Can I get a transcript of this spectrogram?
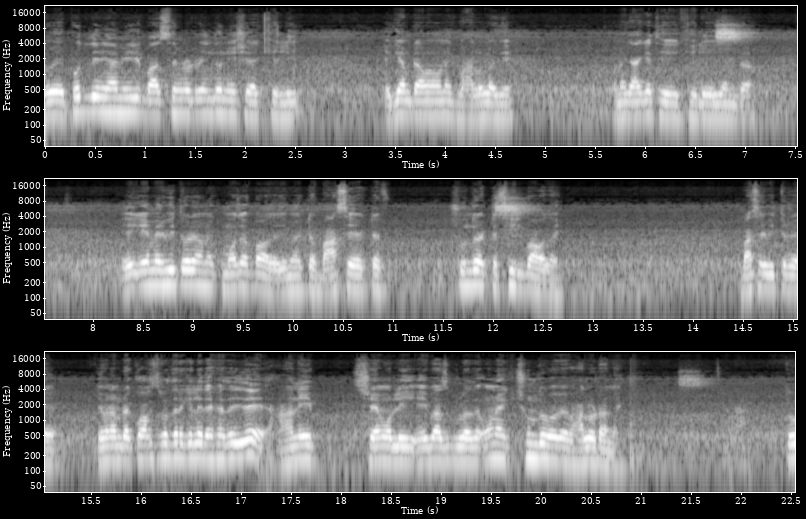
তো প্রতিদিনই আমি বাস সিমুলেটর ইন্দোনেশিয়া খেলি। এই গেমটা আমার অনেক ভালো লাগে। অনেক আগে থেকে খেলি এই গেমটা। এই গেমের ভিতরে অনেক মজা পাওয়া যায়। যেমন একটা বাসে একটা সুন্দর একটা ফিল পাওয়া যায়। বাসের ভিতরে যেমন আমরা কক্সবাজার গেলে দেখা যায় যে হানিফ, শ্যামলি এই বাসগুলো অনেক সুন্দরভাবে ভালো টানে। তো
